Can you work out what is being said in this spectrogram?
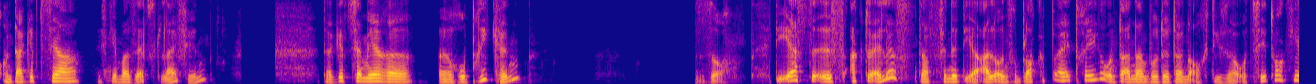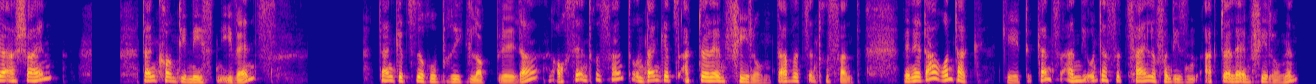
und da gibt es ja, ich gehe mal selbst live hin, da gibt es ja mehrere äh, Rubriken. So, die erste ist Aktuelles. Da findet ihr alle unsere Blogbeiträge. Unter anderem würde dann auch dieser OC-Talk hier erscheinen. Dann kommen die nächsten Events. Dann gibt es eine Rubrik Logbilder, auch sehr interessant. Und dann gibt es aktuelle Empfehlungen. Da wird es interessant. Wenn ihr da runtergeht, ganz an die unterste Zeile von diesen aktuellen Empfehlungen,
